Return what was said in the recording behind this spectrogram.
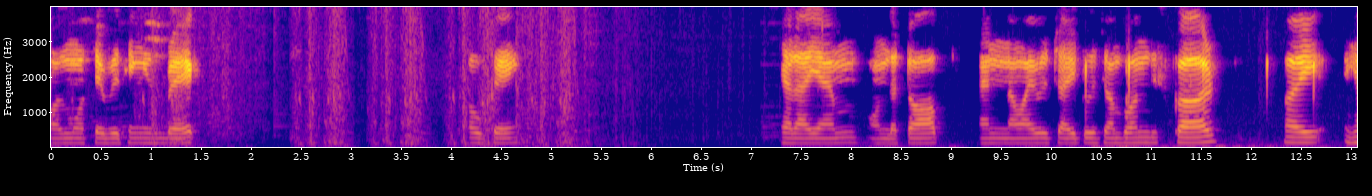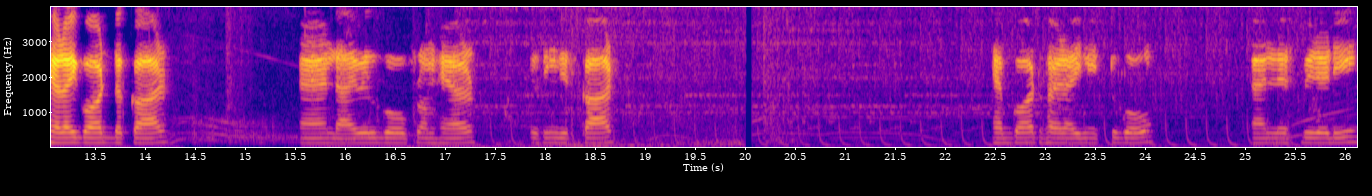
almost everything is break okay. Here I am on the top and now I will try to jump on this car. I here I got the car and I will go from here using this car. Have got where I need to go and let's be ready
